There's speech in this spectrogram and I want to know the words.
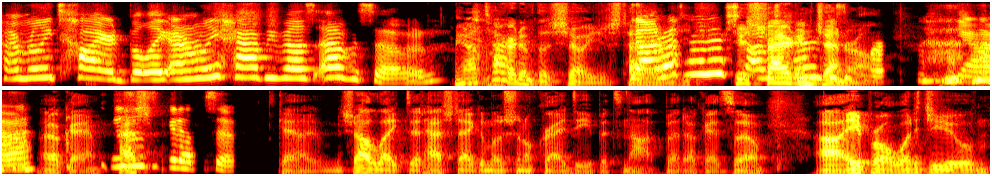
i'm really tired but like i'm really happy about this episode You're not tired of the show. You're just No, I'm tired. not tired of the You're just I'm tired in tired of general. yeah Okay. this is a good episode okay. Michelle liked it. Hashtag emotional cry deep. It's not, but okay. So, uh, April, what did you?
